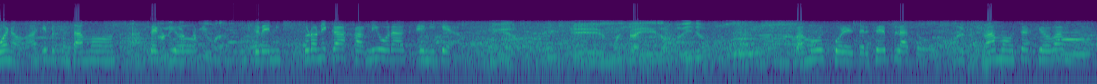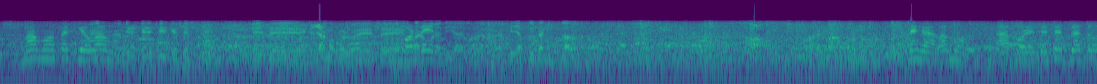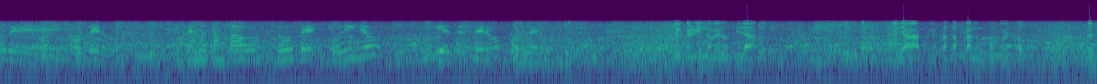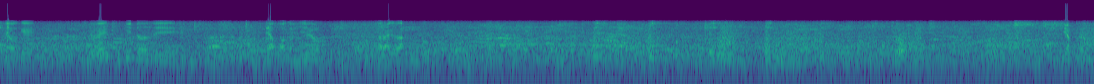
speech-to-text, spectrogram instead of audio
Bueno, aquí presentamos a Sergio. Crónicas carnívoras. Crónicas carnívoras en Ikea. Ikea. Eh, muestra ahí los codillos. Vamos por el tercer plato. Por el tercer- Vamos, Sergio, vamos. Vamos, Sergio, Pero vamos. Tienes que decir que es eso. Es, eh, que ya no me acuerdo, es... Eh, Cordero. Bueno, de cordero. Es que ya estoy tan inflado que no... Venga, vamos a por el tercer plato de cordero. Hemos zampado dos de codillo y el tercero cordero. Estoy perdiendo velocidad. Ya se me está atascando un poco esto. Entonces tengo que beber chupitos de, de agua con hielo para que baje un poco. Yep.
